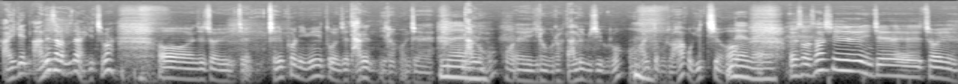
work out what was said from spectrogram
알겠 아는 사람들은 알겠지만 어 이제 저희 이제 제니퍼님이 또 이제 다른 이름 이제 네. 난로의 이름으로 난로 뮤직으로 어, 활동을 하고 있죠. 네네. 그래서 사실 이제 저희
